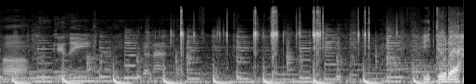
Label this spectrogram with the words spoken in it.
Ha, ke kiri, kanan. Itu dah.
